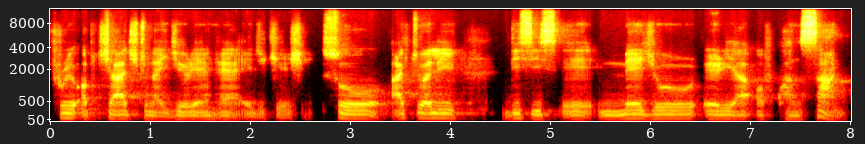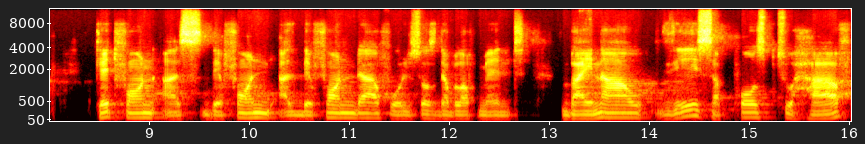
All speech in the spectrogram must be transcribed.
free of charge to nigerian higher education. So actually this is a major area of concern. TET Fund as the fund as the funder for resource development by now they're supposed to have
